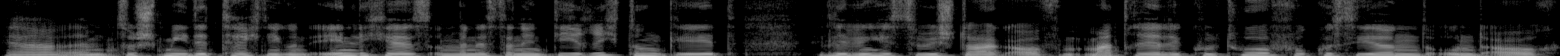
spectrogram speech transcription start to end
ja, ähm, zur Schmiedetechnik und ähnliches. Und wenn es dann in die Richtung geht, die Living History stark auf materielle Kultur fokussierend und auch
